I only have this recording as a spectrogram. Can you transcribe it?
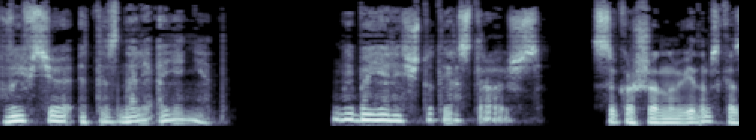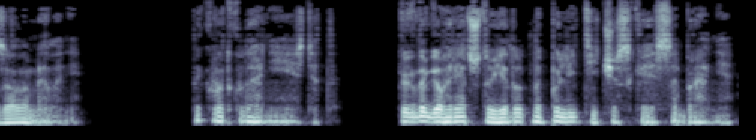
вы все это знали, а я нет. Мы боялись, что ты расстроишься, — с сокрушенным видом сказала Мелани. — Так вот, куда они ездят, когда говорят, что едут на политическое собрание.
